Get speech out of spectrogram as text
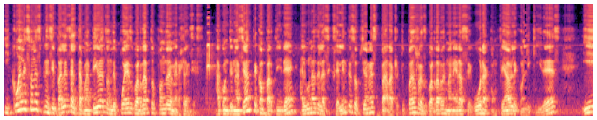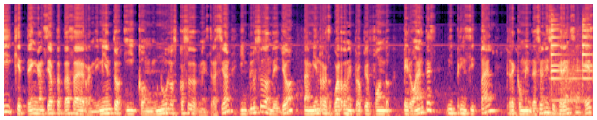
¿Y cuáles son las principales alternativas donde puedes guardar tu fondo de emergencias? A continuación te compartiré algunas de las excelentes opciones para que tú puedas resguardar de manera segura, confiable, con liquidez y que tengan cierta tasa de rendimiento y con nulos costos de administración, incluso donde yo también resguardo mi propio fondo. Pero antes, mi principal recomendación y sugerencia es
